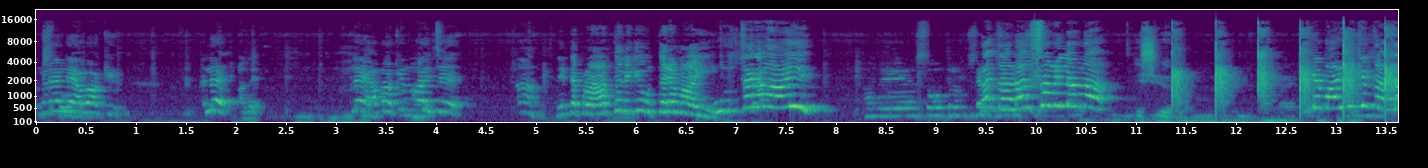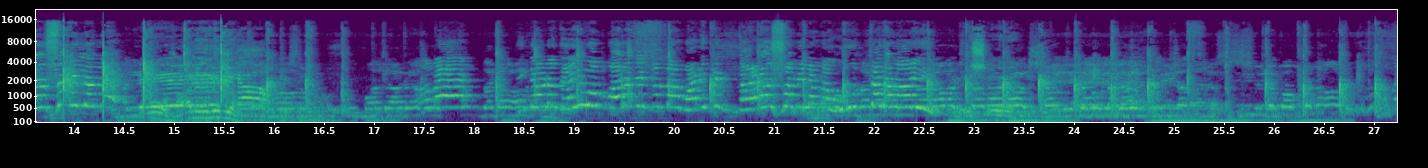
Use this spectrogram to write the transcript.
അങ്ങനെയല്ലേ ആ വാക്യം അല്ലേ? അതെ. അല്ലേ? ആ വാക്യം വായിച്ചേ. ആ. നിന്റെ പ്രാർത്ഥനയ്ക്ക് ഉത്തരമായി. ഉത്തരമായി. എടാ തടസ്സമില്ലെന്ന്. നിന്റെ വഴിക്ക് തടസ്സമില്ലെന്ന്. ആമേൻ. നിന്നോട് ദൈവം പറഞ്ഞിട്ടുണ്ട്? വഴിക്ക് തടസ്സമില്ലെന്ന്. ഉത്തരമായി. ആമേൻ.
